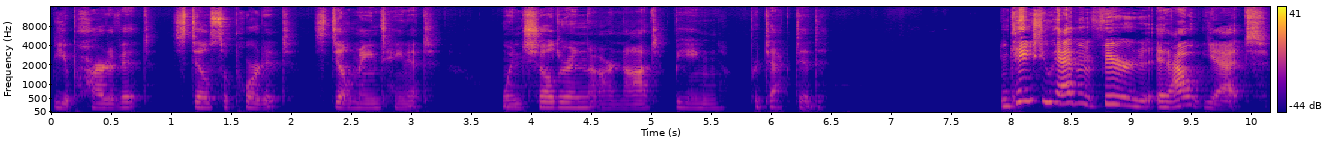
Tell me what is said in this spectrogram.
be a part of it, still support it, still maintain it when children are not being protected. In case you haven't figured it out yet,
